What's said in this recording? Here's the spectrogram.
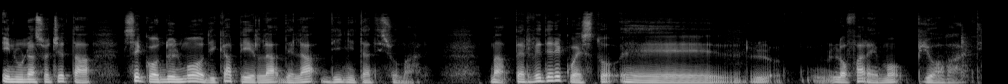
in una società secondo il modo di capirla della dignità umane. Ma per vedere questo eh, lo faremo più avanti.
